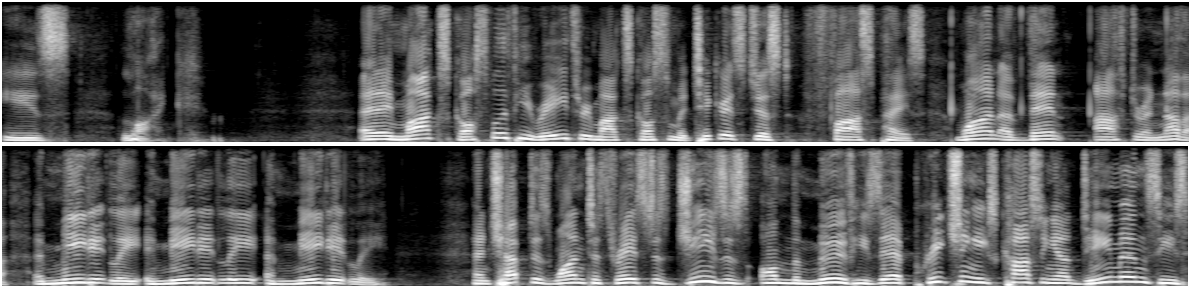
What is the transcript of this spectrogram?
is like. And in Mark's gospel, if you read through Mark's gospel meticulous, it's just fast paced. One event after another. Immediately, immediately, immediately. And chapters 1 to 3, it's just Jesus on the move. He's there preaching, he's casting out demons, he's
